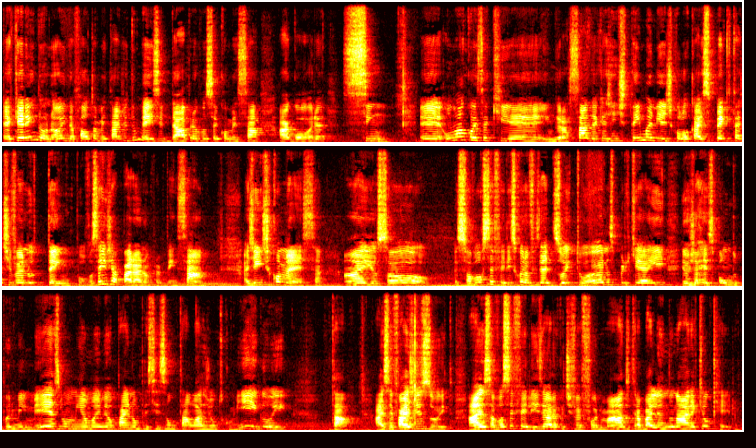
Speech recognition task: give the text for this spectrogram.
É, querendo ou não, ainda falta metade do mês e dá para você começar agora sim. É, uma coisa que é engraçada é que a gente tem mania de colocar expectativa no tempo. Vocês já pararam para pensar? A gente começa, ai, eu só eu só vou ser feliz quando eu fizer 18 anos, porque aí eu já respondo por mim mesmo, minha mãe e meu pai não precisam estar lá junto comigo e Tá. Aí você faz 18. Ah, eu só vou ser feliz na hora que eu estiver formado, trabalhando na área que eu quero.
